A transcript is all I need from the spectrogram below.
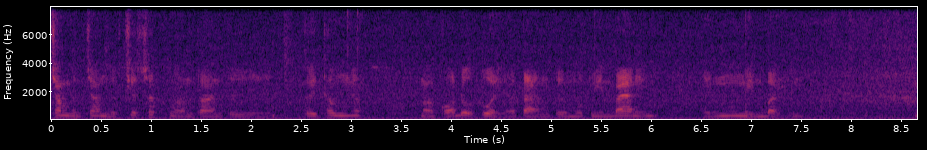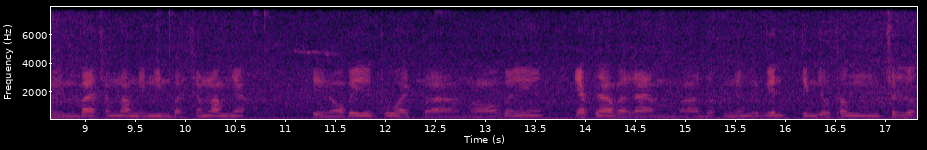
100% được chiết xuất hoàn toàn từ cây thông nhá. Mà có độ tuổi là tàn từ 1003 đến đến 1007 1300 năm đến 1700 năm nhá. Thì nó với thu hoạch và nó với ép ra và làm à, được những cái viên tinh dầu thông chất lượng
